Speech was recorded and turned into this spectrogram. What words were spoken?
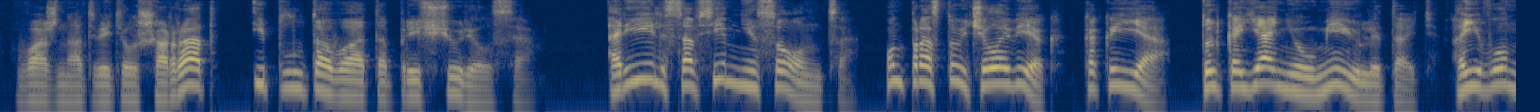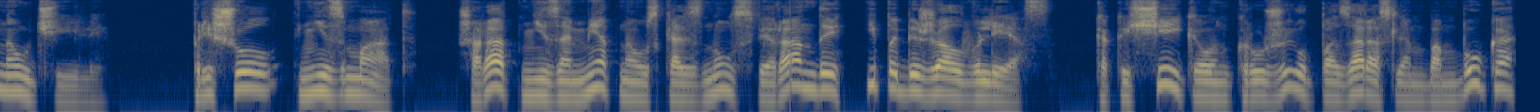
— важно ответил Шарат и плутовато прищурился. «Ариэль совсем не солнце. Он простой человек, как и я. Только я не умею летать, а его научили. Пришел Низмат. Шарат незаметно ускользнул с веранды и побежал в лес. Как ищейка он кружил по зарослям бамбука,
